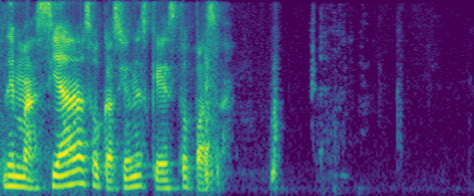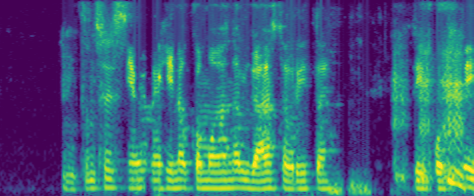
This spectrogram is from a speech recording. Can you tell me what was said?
demasiadas ocasiones que esto pasa. Entonces. Yo me imagino cómo anda el gas ahorita. Sí, por sí.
